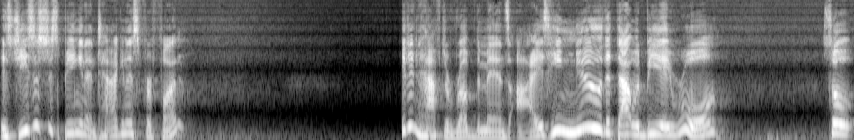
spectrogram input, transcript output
is Jesus just being an antagonist for fun? He didn't have to rub the man's eyes. He knew that that would be a rule. So,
